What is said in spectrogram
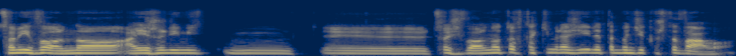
co mi wolno, a jeżeli mi yy, coś wolno, to w takim razie ile to będzie kosztowało.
